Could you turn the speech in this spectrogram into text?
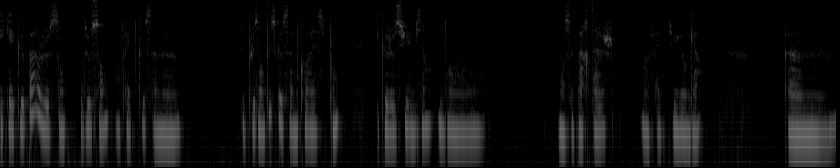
et quelque part, je sens, je sens en fait que ça me, de plus en plus que ça me correspond et que je suis bien dans, dans ce partage en fait du yoga. Euh,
